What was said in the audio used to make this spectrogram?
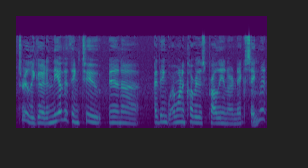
It's really good. And the other thing too, and uh, I think I want to cover this probably in our next Mm-hmm. segment,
